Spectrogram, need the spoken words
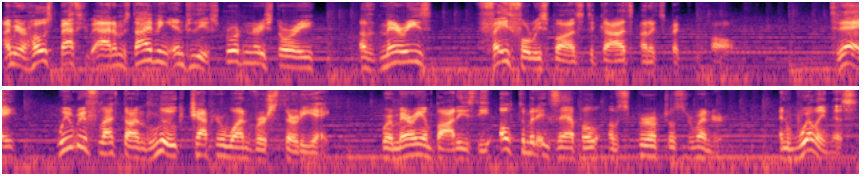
I'm your host, Matthew Adams, diving into the extraordinary story of Mary's faithful response to God's unexpected call. Today, we reflect on Luke chapter 1, verse 38, where Mary embodies the ultimate example of spiritual surrender and willingness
